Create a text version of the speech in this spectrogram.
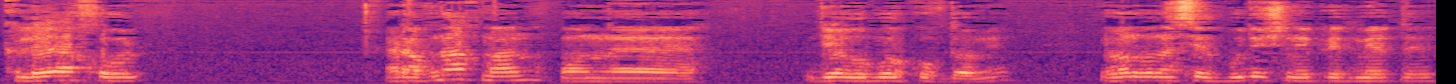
Клеахоль. Равнахман, он э, делал уборку в доме, и он выносил будничные предметы,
